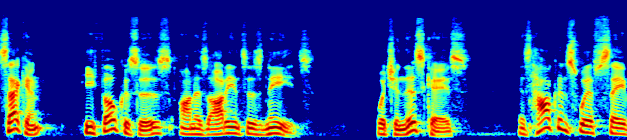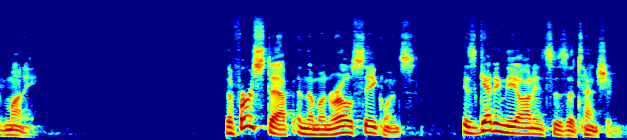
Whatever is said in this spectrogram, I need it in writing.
Second, he focuses on his audience's needs, which in this case is how can Swift save money? The first step in the Monroe sequence is getting the audience's attention.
